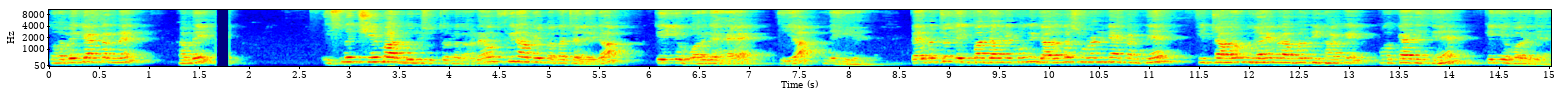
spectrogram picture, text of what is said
तो हमें क्या करना है? हमें इसमें छह बार दूरी सूत्र लगाना है और फिर हमें पता चलेगा कि ये वर्ग है या नहीं है। पहले बच्चों, एक बात ध्यान रखो कि ज़्यादातर स्टूडेंट क्या करते हैं कि चारों भुजाएँ बराबर दिखा के और क्या देते हैं कि ये वर्ग है।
